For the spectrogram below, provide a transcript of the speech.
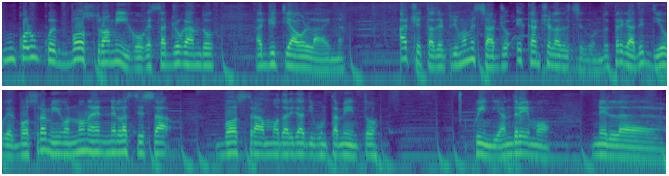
un qualunque vostro amico che sta giocando a GTA Online. Accettate il primo messaggio e cancellate il secondo. E pregate Dio che il vostro amico non è nella stessa vostra modalità di puntamento. Quindi andremo nel,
